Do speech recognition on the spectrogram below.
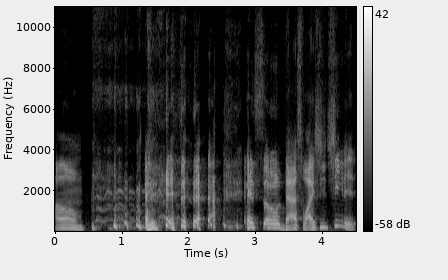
Um and so that's why she cheated.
